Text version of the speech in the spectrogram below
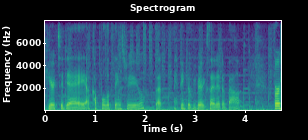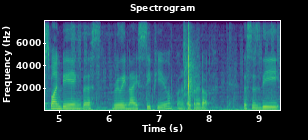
here today a couple of things for you that I think you'll be very excited about. First one being this really nice CPU. I'm going to open it up. This is the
